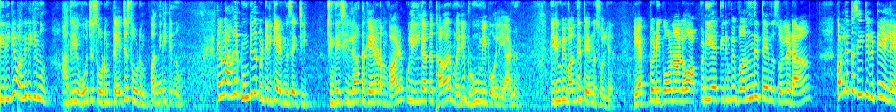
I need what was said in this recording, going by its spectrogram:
തിരികെ വന്നിരിക്കുന്നു. അതേ ഓജസ്സോടും തേജസ്സോടും വന്നിരിക്കുന്നു. ഞങ്ങൾ ആകെ കുണ്ഠിതപ്പെട്ടിരിക്കുകയായിരുന്നു ചേച്ചി ചിന്തേച്ചി ഇല്ലാത്ത കേരളം വാഴക്കുല ഇല്ലാത്ത ഭൂമി മരുഭൂമി പോലെയാണ്. തിരുമ്പി വന്നിട്ടേന്ന് സൊല്ല്. എപ്പടി പോണാലോ അപ്പടിയേ തിരുമ്പി വന്നിട്ടേന്ന് സൊല്ലടാ. കൊല്ലത്തെ സീറ്റ് കിട്ടിയല്ലേ?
